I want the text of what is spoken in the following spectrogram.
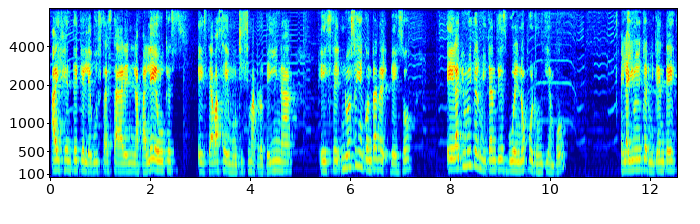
hay gente que le gusta estar en la paleo, que es este, a base de muchísima proteína. Este, no estoy en contra de, de eso. El ayuno intermitente es bueno por un tiempo. El ayuno intermitente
